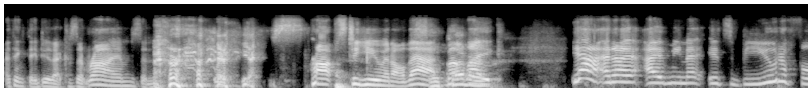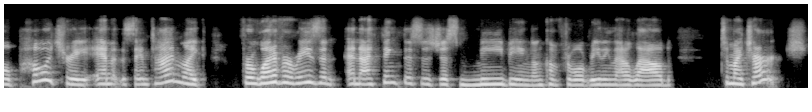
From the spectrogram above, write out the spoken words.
I think they do that because it rhymes and yes. props to you and all that. So but like, yeah, and I I mean it's beautiful poetry, and at the same time, like for whatever reason, and I think this is just me being uncomfortable reading that aloud to my church,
